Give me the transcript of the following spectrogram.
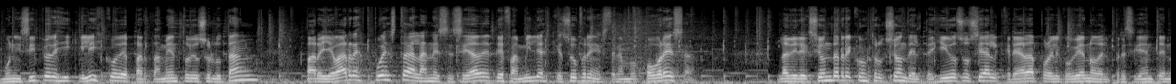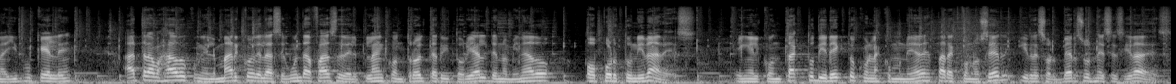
municipio de Jiquilisco, departamento de Usulután, para llevar respuesta a las necesidades de familias que sufren extrema pobreza. La Dirección de Reconstrucción del Tejido Social, creada por el gobierno del presidente Nayib Bukele, ha trabajado con el marco de la segunda fase del Plan Control Territorial denominado Oportunidades, en el contacto directo con las comunidades para conocer y resolver sus necesidades.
